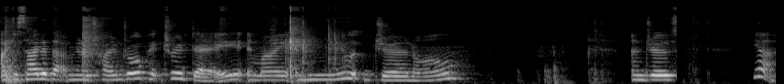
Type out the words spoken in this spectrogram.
I decided that I'm gonna try and draw a picture a day in my new journal and just, yeah,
